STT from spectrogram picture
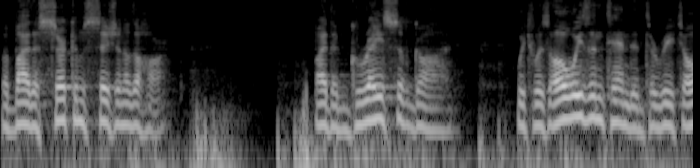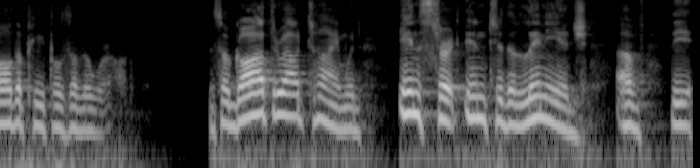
but by the circumcision of the heart, by the grace of God, which was always intended to reach all the peoples of the world. And so God throughout time would insert into the lineage of the,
